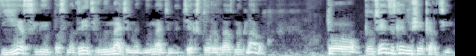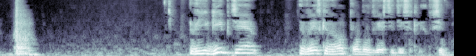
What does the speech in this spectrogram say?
если посмотреть внимательно, внимательно текст Торы в разных главах, то получается следующая картина. В Египте еврейский народ пробыл 210 лет всего.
